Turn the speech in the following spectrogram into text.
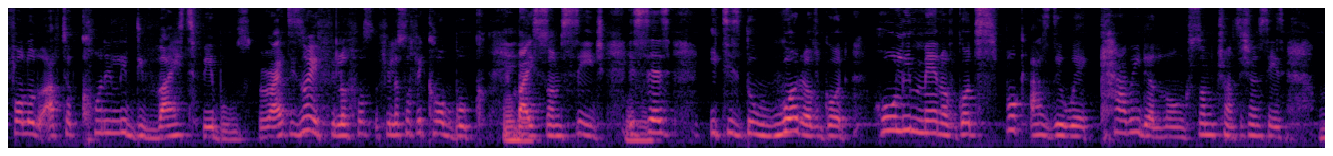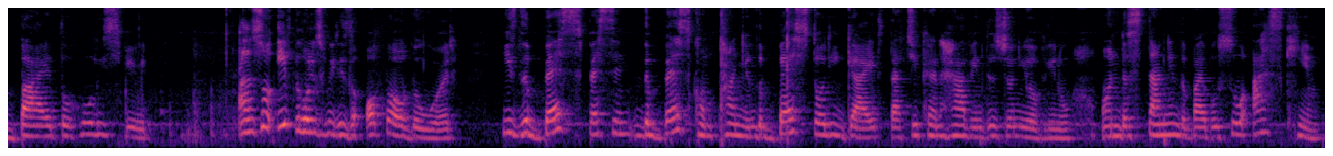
followed after cunningly devised fables." Right? It's not a philosoph- philosophical book mm-hmm. by some sage. It mm-hmm. says it is the word of God. Holy men of God spoke as they were carried along. Some translation says by the Holy Spirit. And so, if the Holy Spirit is the author of the word, He's the best person, the best companion, the best study guide that you can have in this journey of, you know, understanding the Bible. So ask him.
